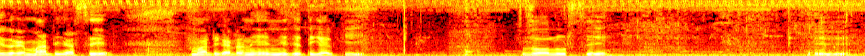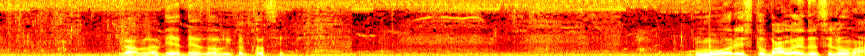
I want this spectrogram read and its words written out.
এই জায়গায় মাটি কাটছে। মাটি কাটানে নিচে থেকে আর কি জল উঠছে। এই যে গাবলা দিয়ে দিয়ে জলই করতেছে। মরিচ তো ভালোই ধরছিল মা।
